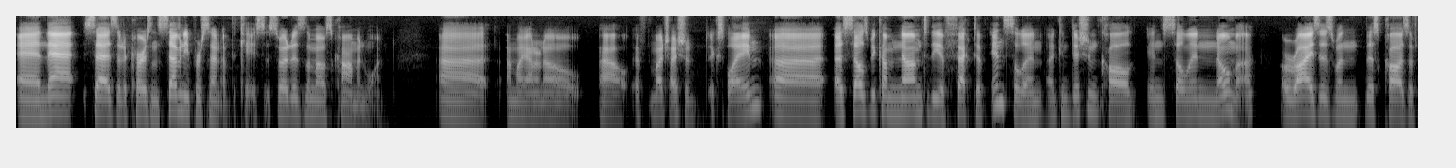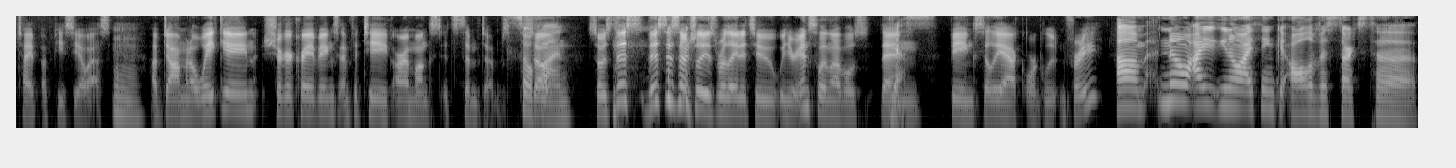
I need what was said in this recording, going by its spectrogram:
and that says it occurs in 70% of the cases. So it is the most common one. Uh, I'm like, I don't know how if much I should explain. Uh, as cells become numb to the effect of insulin, a condition called insulinoma arises when this cause of type of PCOS. Mhm. Abdominal weight gain, sugar cravings, and fatigue are amongst its symptoms. So, fun. So is this this essentially is related to with your insulin levels then yes. being celiac or gluten free? Um, no, I you know I think all of us starts to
